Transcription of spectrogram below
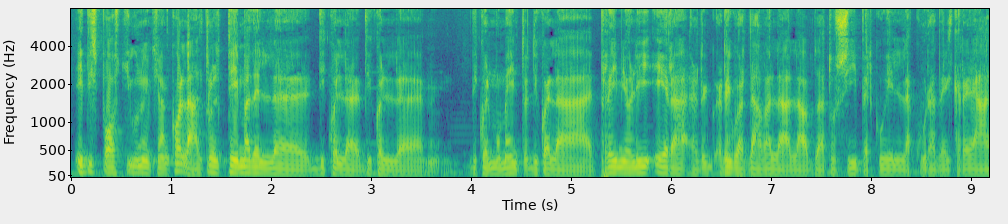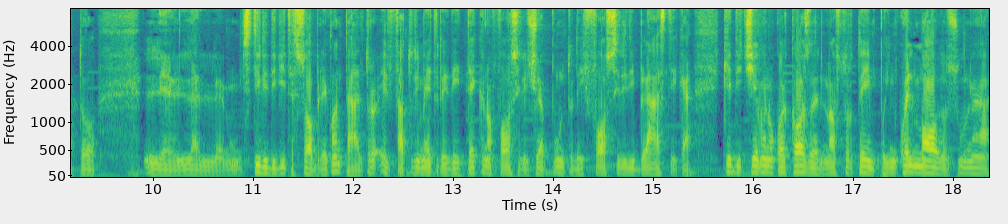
e disposti uno in fianco all'altro. Il tema del, di, quel, di, quel, di, quel, momento, di quel premio lì era, riguardava la Laudato Si, per cui la cura del creato, le, la, le, stili di vita sobri e quant'altro, e il fatto di mettere dei tecnofossili, cioè appunto dei fossili di plastica che dicevano qualcosa del nostro tempo in quel modo su, una,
